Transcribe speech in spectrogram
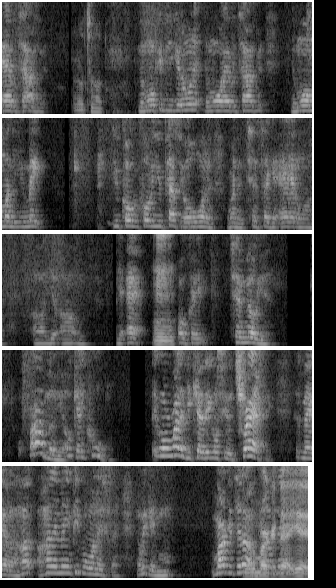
advertisement. Real talk. The more people you get on it, the more advertisement, the more money you make. You Coca Cola, you Pepsi, all want to run a 10 second ad on uh, your um your app. Mm. Okay, 10 million, 5 million. Okay, cool. They're gonna run it because they're gonna see the traffic. This man got a hundred million people on this thing, and we can market it up. We'll you know market that. Yeah.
